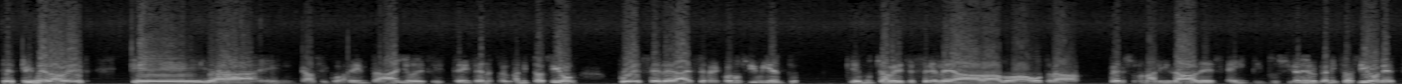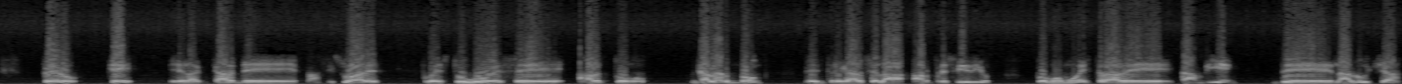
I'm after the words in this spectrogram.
Es primera vez que ya en casi 40 años de existencia de nuestra organización, pues se le da ese reconocimiento que muchas veces se le ha dado a otras personalidades e instituciones y organizaciones, pero que el alcalde Francis Suárez pues tuvo ese alto galardón de entregársela al presidio como muestra de también de la lucha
